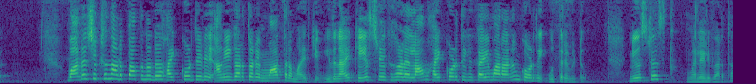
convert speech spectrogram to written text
വധശിക്ഷ നടപ്പാക്കുന്നത് ഹൈക്കോടതിയുടെ അംഗീകാരത്തോടെ മാത്രമായിരിക്കും. ഇതിനായി കേസ് രേഖകളെല്ലാം ഹൈക്കോടതിക്ക് കൈമാറാനും കോടതി ഉത്തരവിട്ടു. ന്യൂസ് ഡെസ്ക് മലയാളി വാർത്ത.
